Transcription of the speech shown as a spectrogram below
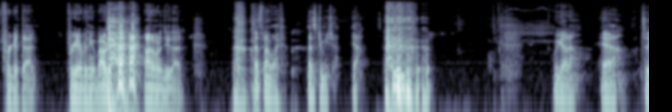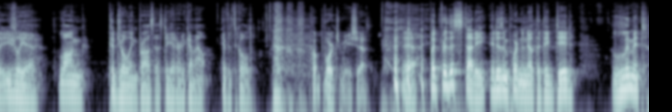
forget that, forget everything about it. I don't want to do that. That's my wife. That's Jamisha. Yeah. we gotta, yeah. It's a, usually a long cajoling process to get her to come out if it's cold. Oh, Poor Jamisha. yeah. But for this study, it is important to note that they did limit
